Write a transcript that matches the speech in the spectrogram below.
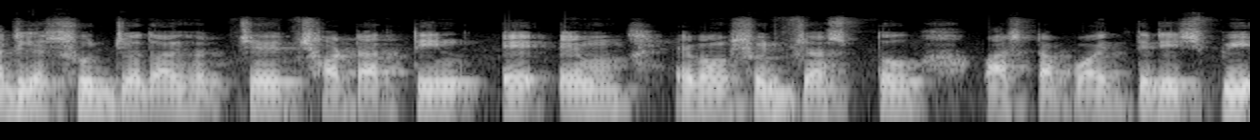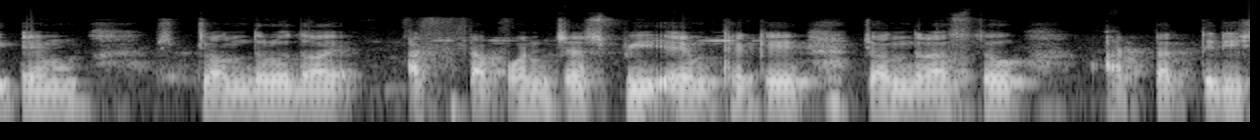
আজকে সূর্যোদয় হচ্ছে ছটা তিন এএম এবং সূর্যাস্ত পাঁচটা পঁয়ত্রিশ পিএম চন্দ্রোদয় আটটা পঞ্চাশ পিএম থেকে চন্দ্রাস্ত আটটা তিরিশ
